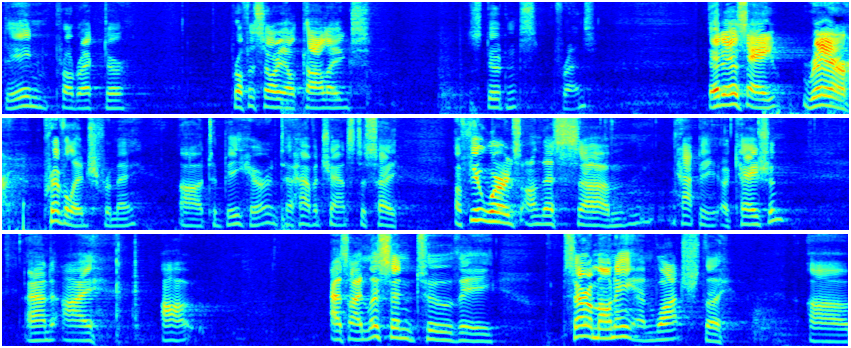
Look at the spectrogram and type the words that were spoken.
Dean, Prorector, professorial colleagues, students, friends. It is a rare privilege for me uh, to be here and to have a chance to say a few words on this um, happy occasion. And I, uh, as I listened to the ceremony and watched the uh,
